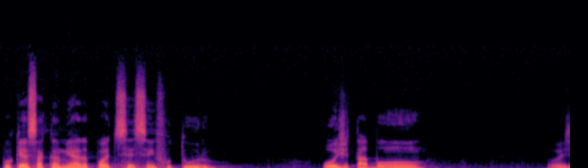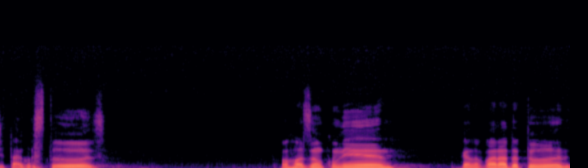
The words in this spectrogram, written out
porque essa caminhada pode ser sem futuro. Hoje tá bom. Hoje tá gostoso. O rosão comendo, aquela parada toda.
